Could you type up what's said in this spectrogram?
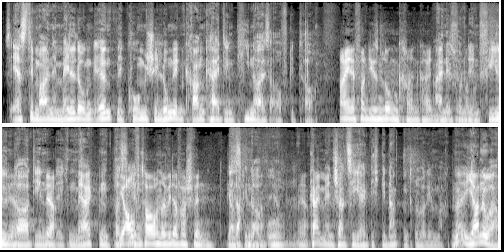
Das erste Mal eine Meldung, irgendeine komische Lungenkrankheit in China ist aufgetaucht. Eine von diesen Lungenkrankheiten. Eine von den vielen ja. da, die in ja. welchen Märkten passieren. Die auftauchen und wieder verschwinden. Ganz genau. Ja. Kein Mensch hat sich eigentlich Gedanken drüber gemacht. Ne? Januar.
